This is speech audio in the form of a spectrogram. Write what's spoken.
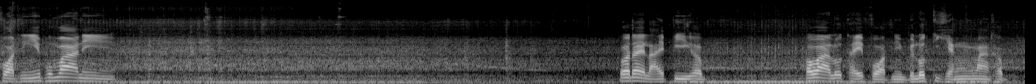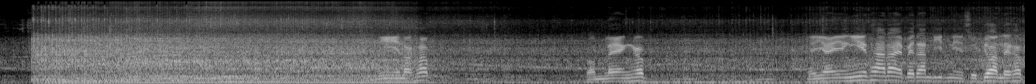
ฟอร์ดอย่างนี้ผมว่านี่ ก็ได้หลายปีครับ เพราะว่ารถไถฟอร์ดนี่เป็นรถที่แข็งมากครับ นี่แหละครับความแรงครับใหญ่ๆอย่างนี้ถ้าได้ไปดันดินนี่สุดยอดเลยครับ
